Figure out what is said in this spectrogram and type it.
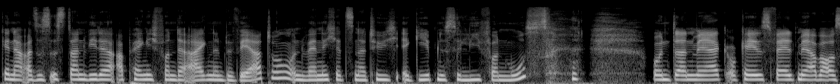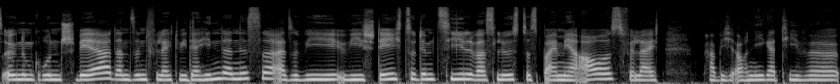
Genau, also es ist dann wieder abhängig von der eigenen Bewertung und wenn ich jetzt natürlich Ergebnisse liefern muss und dann merke, okay, es fällt mir aber aus irgendeinem Grund schwer, dann sind vielleicht wieder Hindernisse. Also wie, wie stehe ich zu dem Ziel? Was löst es bei mir aus? Vielleicht habe ich auch negative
